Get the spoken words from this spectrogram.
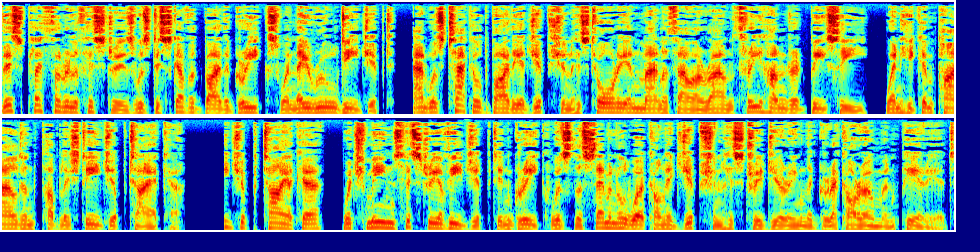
This plethora of histories was discovered by the Greeks when they ruled Egypt, and was tackled by the Egyptian historian Manetho around 300 BC, when he compiled and published Aegyptiaca. Aegyptiaca, which means History of Egypt in Greek was the seminal work on Egyptian history during the Greco-Roman period.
